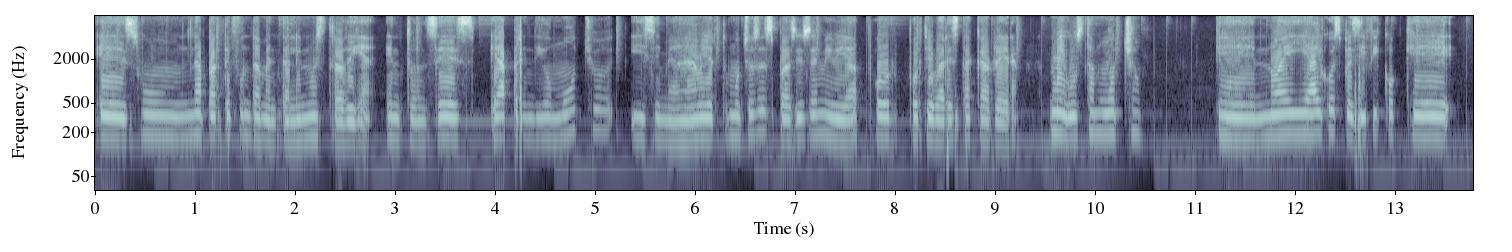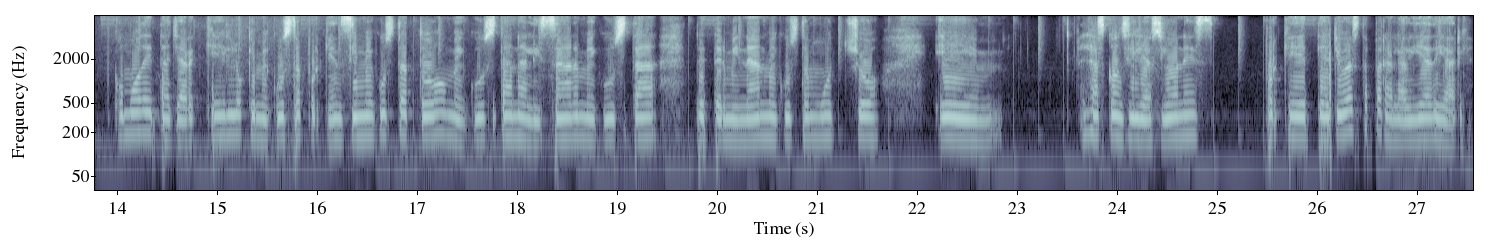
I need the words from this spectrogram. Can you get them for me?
es una parte fundamental en nuestra vida, entonces he aprendido mucho y se me han abierto muchos espacios en mi vida por, por llevar esta carrera. Me gusta mucho, eh, no hay algo específico que cómo detallar qué es lo que me gusta, porque en sí me gusta todo, me gusta analizar, me gusta determinar, me gusta mucho em, las conciliaciones, porque te ayuda hasta para la vida diaria.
